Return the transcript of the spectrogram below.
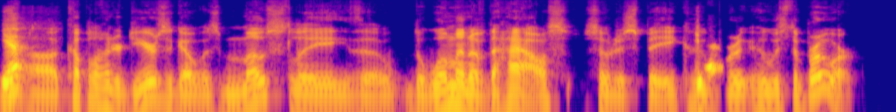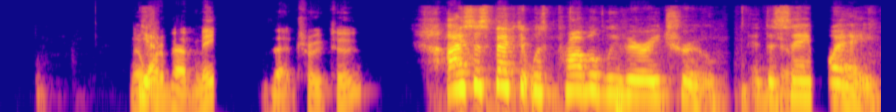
Yep. uh, a couple of hundred years ago, it was mostly the the woman of the house, so to speak, who brew, who was the brewer. Now, Yeah. what about me? Is that true too? I suspect it was probably very true in the Yeah. same way.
